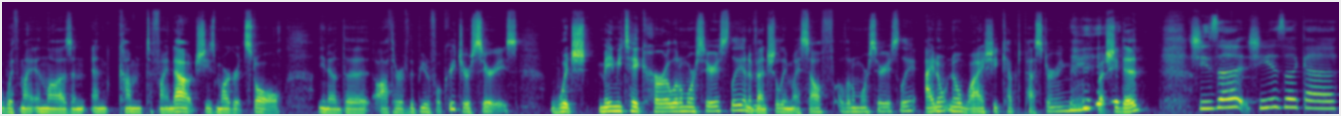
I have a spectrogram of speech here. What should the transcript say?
with my in-laws and and come to find out she's Margaret Stohl, you know, the author of the Beautiful Creatures series, which made me take her a little more seriously and mm-hmm. eventually myself a little more seriously. I don't know why she kept pestering me, but she did. She's a she is like a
